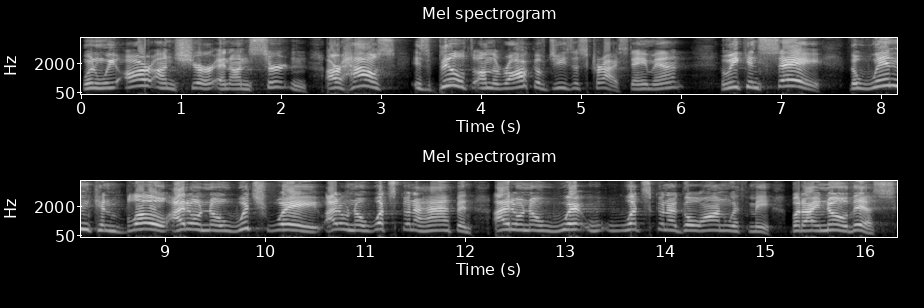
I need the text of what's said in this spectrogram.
when we are unsure and uncertain, our house is built on the rock of Jesus Christ. Amen? We can say, the wind can blow. I don't know which way. I don't know what's going to happen. I don't know where, what's going to go on with me. But I know this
